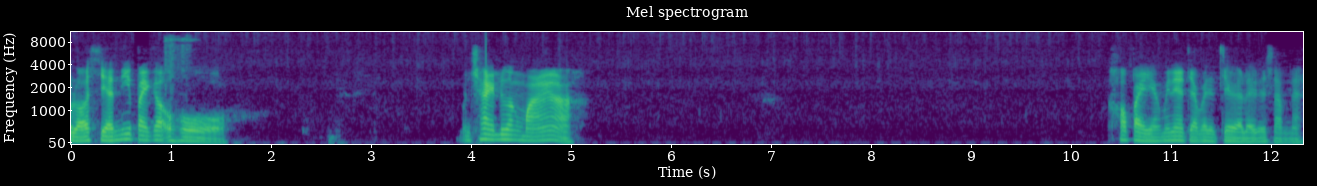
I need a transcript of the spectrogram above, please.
เหรอเสียนี่ไปก็โอ้โห มันใช่เรื่องไหมอะเข้าไปยังไม่แน่ใจว่าจะเจออะไรด้วยซ้ำนะ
